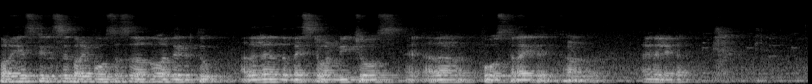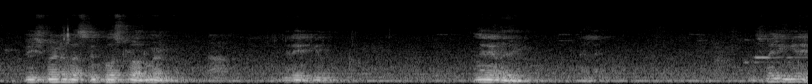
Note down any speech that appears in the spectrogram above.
കുറെ സ്റ്റിൽസ് കുറെ പോസ്റ്റേഴ്സ് തന്നു അതെടുത്തു എടുത്തു. അതിൽ the best one we chose അതാണ് പോസ്റ്ററായിട്ട് കാണുന്നത്. ഏട്ടാ? ഭീഷ്മയുടെ ഫസ്റ്റ് പോസ്റ്റർ ഓർമ്മയുണ്ട്? അങ്ങനെ ഇരിക്കുന്നു അങ്ങനെയാണ് ഇരിക്കുന്നത്. അല്ല? ഭീഷ്മയിൽ ഇങ്ങനെ.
